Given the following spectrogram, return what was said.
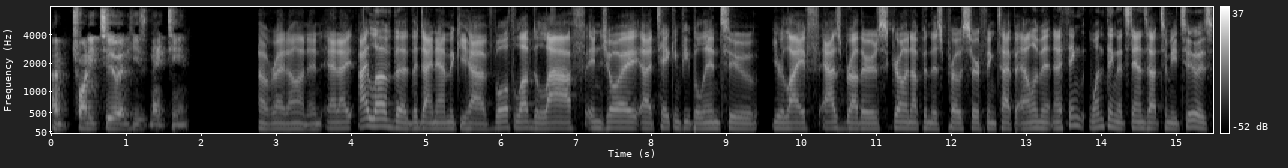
I'm 22 and he's 19. Oh, right on. And and I I love the the dynamic you have. Both love to laugh, enjoy uh, taking people into your life as brothers, growing up in this pro surfing type of element. And I think one thing that stands out to me too is,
